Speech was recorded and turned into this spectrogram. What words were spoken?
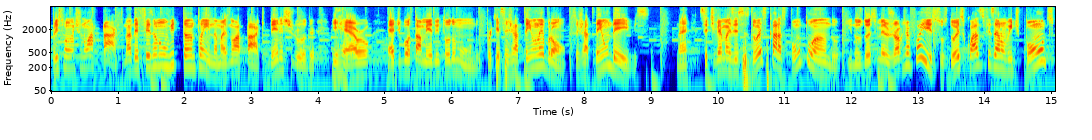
principalmente no ataque. Na defesa eu não vi tanto ainda, mas no ataque, Dennis Schroeder e Harrell é de botar medo em todo mundo, porque você já tem um LeBron, você já tem um Davis, né? Se tiver mais esses dois caras pontuando, e nos dois primeiros jogos já foi isso, os dois quase fizeram 20 pontos,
